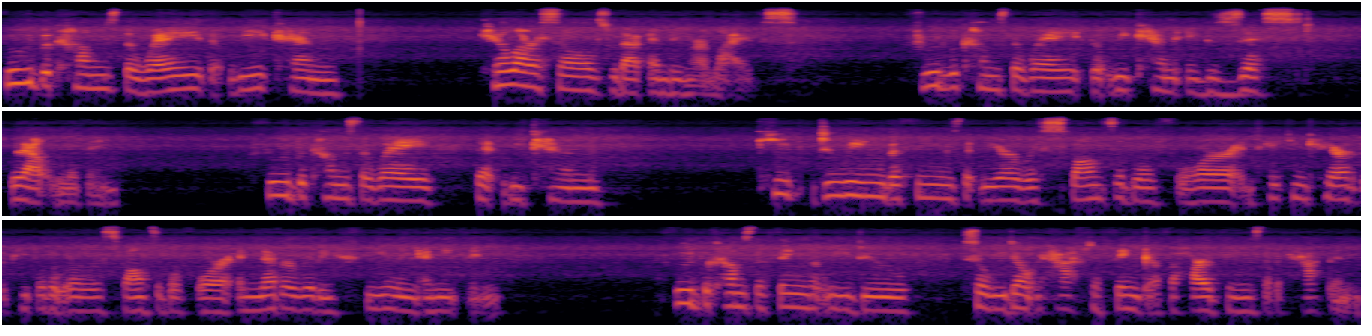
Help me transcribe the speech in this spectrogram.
Food becomes the way that we can kill ourselves without ending our lives food becomes the way that we can exist without living. Food becomes the way that we can keep doing the things that we are responsible for and taking care of the people that we're responsible for and never really feeling anything. Food becomes the thing that we do so we don't have to think of the hard things that have happened.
